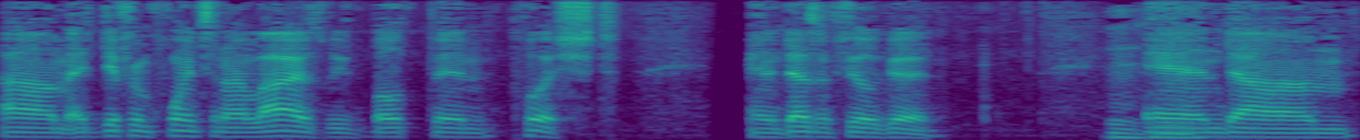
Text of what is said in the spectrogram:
um, at different points in our lives, we've both been pushed, and it doesn't feel good. Mm-hmm. And um,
